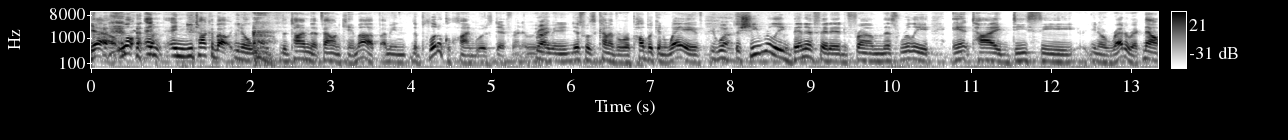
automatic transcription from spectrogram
yeah, well, and and you talk about you know the time that Fallin came up. I mean, the political climate was different. I mean, right. I mean, this was kind of a Republican wave. It was. But she really benefited from this really anti-DC you know rhetoric. Now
